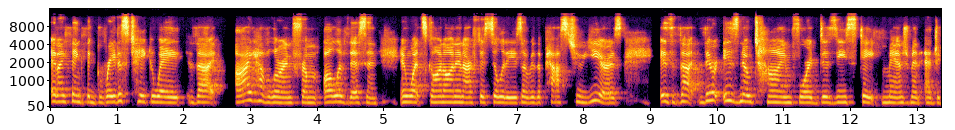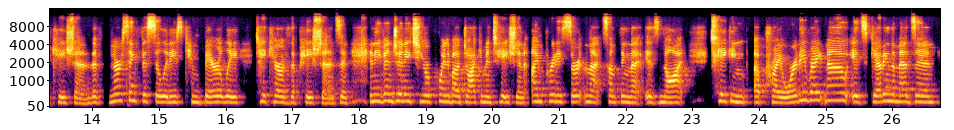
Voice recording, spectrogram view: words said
And i think the greatest takeaway that I have learned from all of this and, and what's gone on in our facilities over the past two years is that there is no time for disease state management education. The nursing facilities can barely take care of the patients. And, and even Ginny, to your point about documentation, I'm pretty certain that's something that is not taking a priority right now. It's getting the meds in,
